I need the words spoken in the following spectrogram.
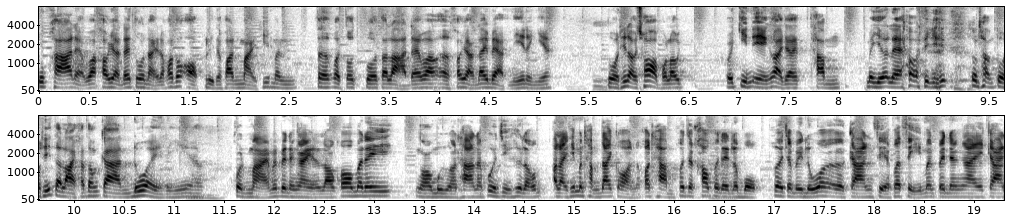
ลูกค้าแหละว่าเขาอยากได้ตัวไหนแล้วก็ต้องออกผลิตภัณฑ์ใหม่ที่มันเติมกับตัวตัวตลาดได้ว่าเออเขาอยากได้แบบนี้อะไรเงี้ยอืมตัวที่เราชอบของเราไว้กินเองก็อาจจะทำไม่เยอะแล้วอะไรอย่างงี้ต้องทำตัวที่ตลาดเขาต้องการด้วยอะไรอย่างงี้ครับ กฎหมายมันเป็นยังไง เราก็ไม่ได้งอมืองอเท้านะพูดจริงๆคือเราอะไรที่มันทำได้ก่อนแล้วก็ทำเพื่อจะเข้าไปในระบบ เพื่อจะไปรู้ว่าเออการเสียภาษีมันเป็นยังไงการ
